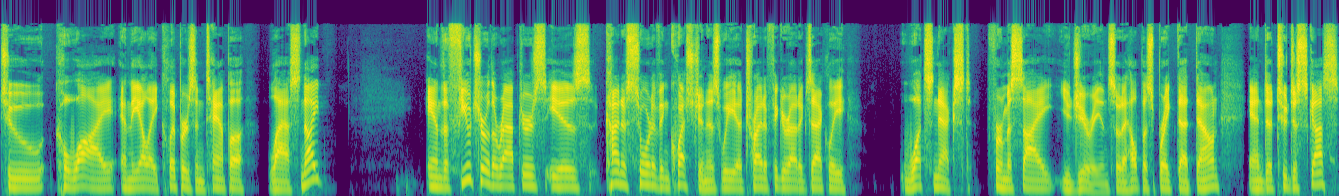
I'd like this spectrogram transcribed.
to Kawhi and the LA Clippers in Tampa last night. And the future of the Raptors is kind of sort of in question as we uh, try to figure out exactly what's next for Masai Ujiri. And so to help us break that down and uh, to discuss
